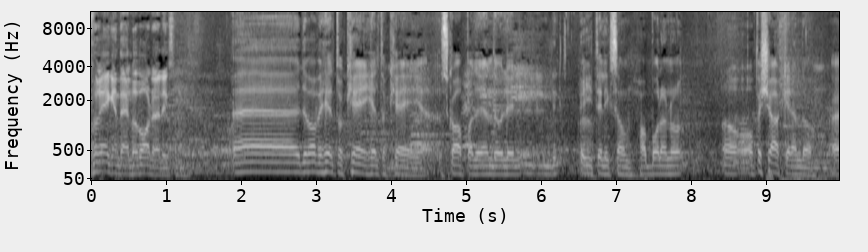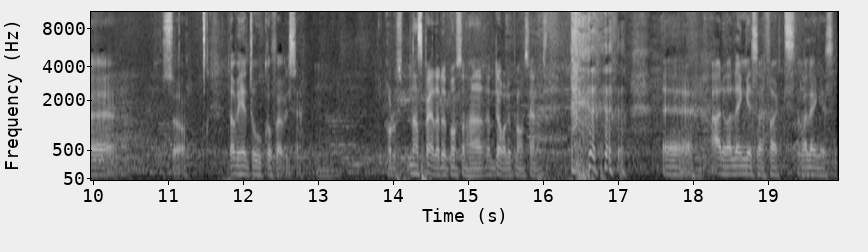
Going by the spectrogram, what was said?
för egen del? Hur var det liksom? Eh, det var väl helt okej, helt okej. Skapade ändå li, li, lite liksom, har bollen och, och, försöker ändå. Eh, så det var väl helt OK får jag väl säga. Har du, när spelade du på en sån här dålig plan senast? Eh, ja, det var länge sedan faktiskt. Det var länge sedan.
